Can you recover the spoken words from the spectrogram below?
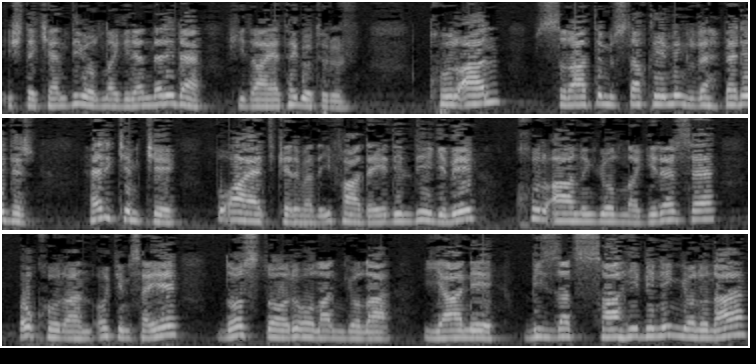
işte kendi yoluna gidenleri de hidayete götürür. Kur'an sırat-ı müstakimin rehberidir. Her kim ki bu ayet-i kerimede ifade edildiği gibi Kur'an'ın yoluna girerse o Kur'an o kimseyi dost doğru olan yola yani bizzat sahibinin yoluna,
